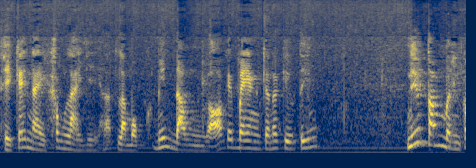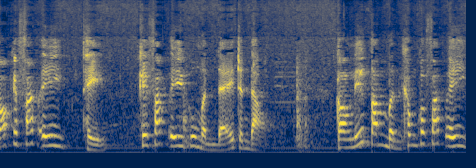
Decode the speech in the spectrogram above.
thì cái này không là gì hết, là một miếng đồng gõ cái ben cho nó kêu tiếng. Nếu tâm mình có cái pháp y, thì cái pháp y của mình để trên đầu. Còn nếu tâm mình không có pháp y,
